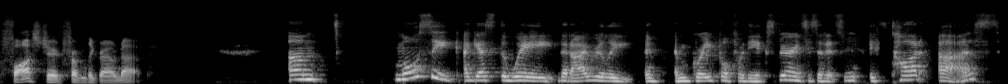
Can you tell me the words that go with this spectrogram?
fostered from the ground up? Um, mostly, I guess the way that I really am, am grateful for the experience is that it's it's taught us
